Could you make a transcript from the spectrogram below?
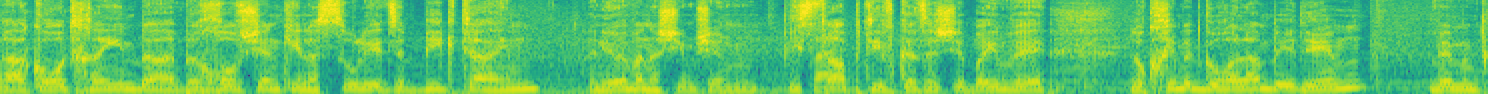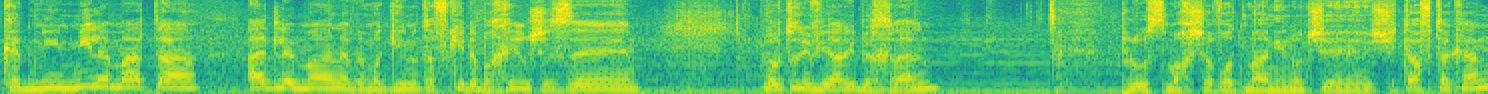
הקורות חיים ברחוב שנקין עשו לי את זה big time. אני אוהב אנשים שהם disruptive כזה, שבאים ולוקחים את גורלם בידיהם, והם מתקדמים מלמטה עד למעלה ומגיעים לתפקיד הבכיר, שזה לא טריוויאלי בכלל. פלוס מחשבות מעניינות ששיתפת כאן.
